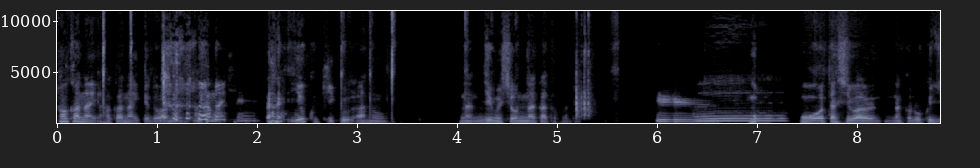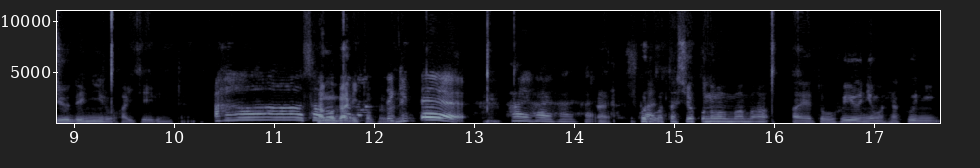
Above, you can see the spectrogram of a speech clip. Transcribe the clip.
履かない、履かないけど、あ履かないね。の、よく聞く、あの、なん事務所の中とかで。へへーーもう私はなんか60デニールを履いているみたいああ、寒がりとかがねきて、うんはいはいはいはい。な。はい、これ私はこのまま、えー、と冬には100に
